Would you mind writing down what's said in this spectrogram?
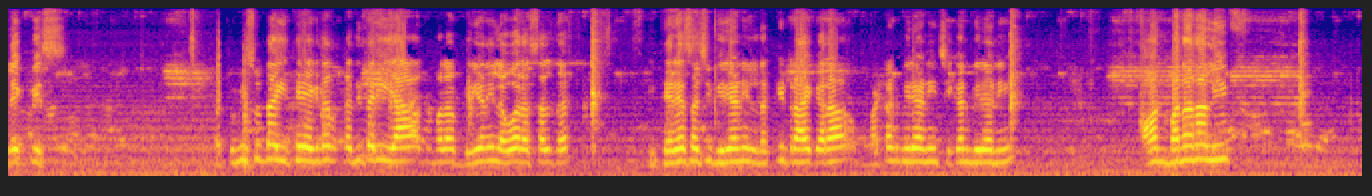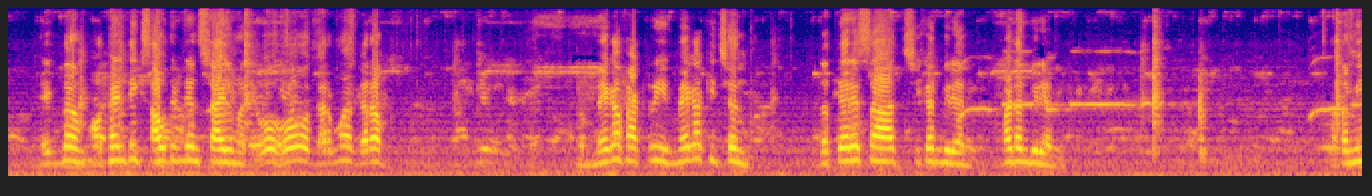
लेग पीस तुम्ही सुद्धा इथे एकदा कधीतरी या. तुम्हाला बिर्याणी लवर असाल तर थेरेसाची बिर्याणी नक्की ट्राय करा. Mutton biryani chicken biryani. On banana leaf एकदम ऑथेंटिक साऊथ इंडियन स्टाईल मध्ये. हो हो गरमा गरम. Mega factory mega kitchen the Teresa chicken biryani mutton biryani. आता मी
